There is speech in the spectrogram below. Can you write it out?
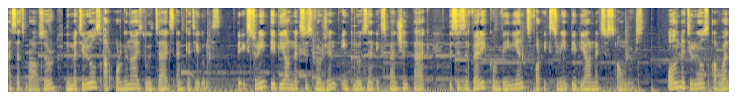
Assets Browser, the materials are organized with tags and categories. The Extreme PBR Nexus version includes an expansion pack. This is very convenient for Extreme PBR Nexus owners. All materials are well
